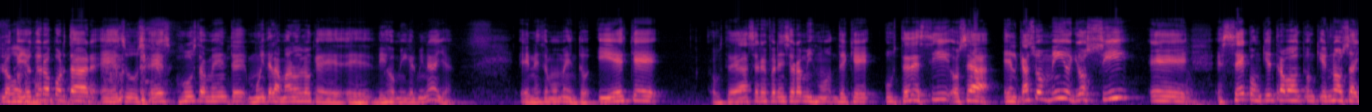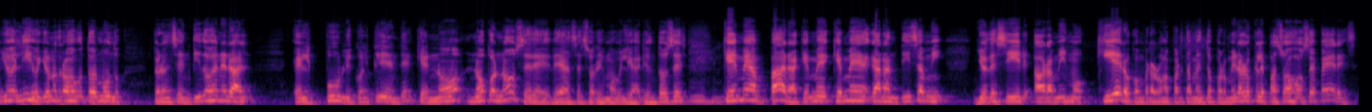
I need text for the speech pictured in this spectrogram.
lo, que yo quiero aportar, Jesús, es justamente muy de la mano de lo que eh, dijo Miguel Minaya en este momento. Y es que usted hace referencia ahora mismo de que ustedes sí, o sea, en el caso mío, yo sí eh, sé con quién trabajo y con quién no. O sea, yo elijo, yo no trabajo con todo el mundo. Pero en sentido general, el público, el cliente, que no, no conoce de, asesores inmobiliarios. Entonces, ¿qué me ampara? ¿Qué me, ¿Qué me garantiza a mí yo decir ahora mismo quiero comprar un apartamento? Pero mira lo que le pasó a José Pérez,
